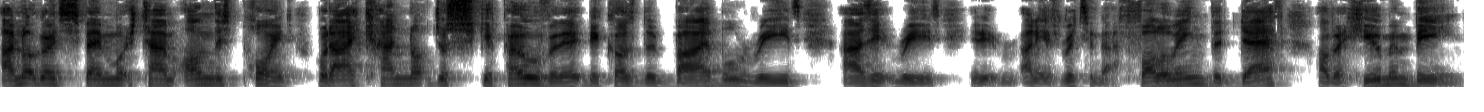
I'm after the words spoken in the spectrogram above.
I'm not going to spend much time on this point, but I cannot just skip over it because the Bible reads as it reads. It, and it is written that following the death of a human being,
